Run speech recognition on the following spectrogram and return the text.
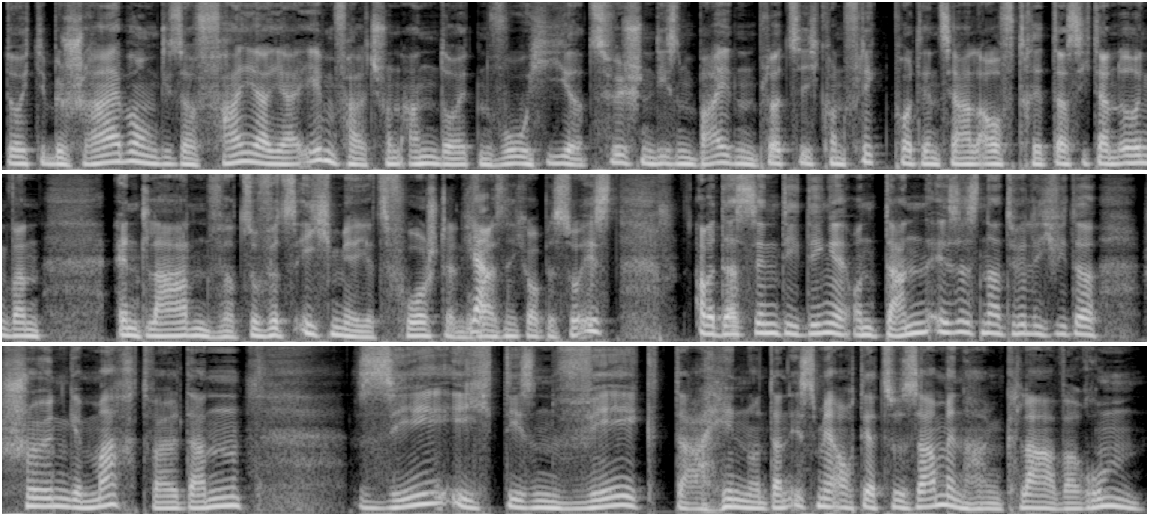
durch die Beschreibung dieser Feier ja ebenfalls schon andeuten, wo hier zwischen diesen beiden plötzlich Konfliktpotenzial auftritt, das sich dann irgendwann entladen wird. So würde es ich mir jetzt vorstellen. Ich ja. weiß nicht, ob es so ist. Aber das sind die Dinge. Und dann ist es natürlich wieder schön gemacht, weil dann sehe ich diesen Weg dahin und dann ist mir auch der Zusammenhang klar, warum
